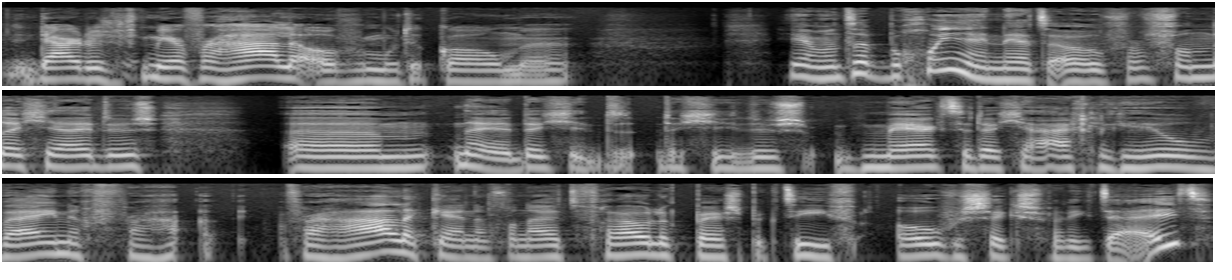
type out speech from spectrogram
daar dus meer verhalen over moeten komen. Ja, want daar begon jij net over. Van dat jij dus. nou ja, dat, je, dat je dus merkte dat je eigenlijk heel weinig verha- verhalen kennen vanuit vrouwelijk perspectief over seksualiteit.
